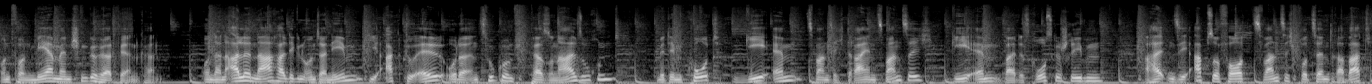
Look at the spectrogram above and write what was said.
und von mehr Menschen gehört werden kann. Und an alle nachhaltigen Unternehmen, die aktuell oder in Zukunft Personal suchen, mit dem Code GM2023, GM beides groß geschrieben, erhalten Sie ab sofort 20% Rabatt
